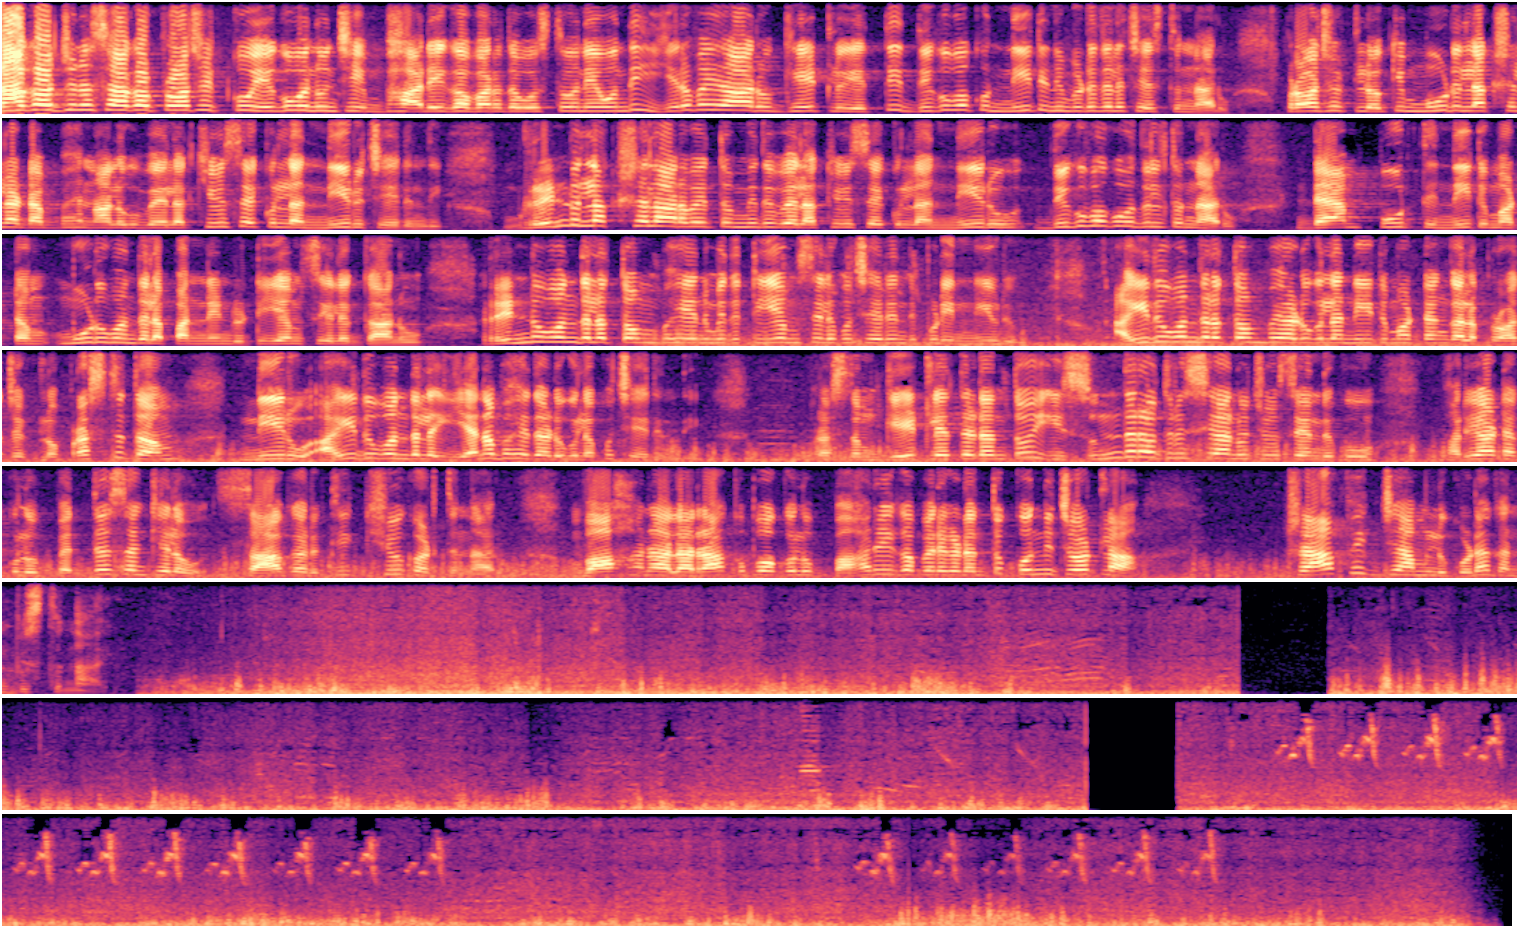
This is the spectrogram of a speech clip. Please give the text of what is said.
నాగార్జున సాగర్ ప్రాజెక్టుకు ఎగువ నుంచి భారీగా వరద వస్తూనే ఉంది. ఇరవై ఆరు గేట్లు ఎత్తి దిగువకు నీటిని విడుదల చేస్తున్నారు. ప్రాజెక్టులోకి మూడు లక్షల డెబ్బై నాలుగు వేల క్యూసెకుల నీరు చేరింది. రెండు లక్షల అరవై తొమ్మిది వేల క్యూసెకుల నీరు దిగువకు వదులుతున్నారు. డ్యాం పూర్తి నీటి మట్టం మూడు వందల పన్నెండు టీఎంసీలకు గాను రెండు వందల తొంభై ఎనిమిది టీఎంసీలకు చేరింది ఇప్పుడు ఈ నీరు. ఐదు వందల తొంభై అడుగుల నీటి మట్టం గల ప్రాజెక్టులో ప్రస్తుతం నీరు ఐదు వందల ఎనభై ఐదు అడుగులకు చేరింది. ప్రస్తుతం గేట్లు ఎత్తడంతో ఈ సుందర దృశ్యాన్ని చూసేందుకు పర్యాటకులు పెద్ద సంఖ్యలో సాగర్కి క్యూ కడుతున్నారు. వాహనాల రాకపోకలు భారీగా పెరగడంతో కొన్ని చోట్ల ట్రాఫిక్ జామ్లు కూడా కనిపిస్తున్నాయి.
